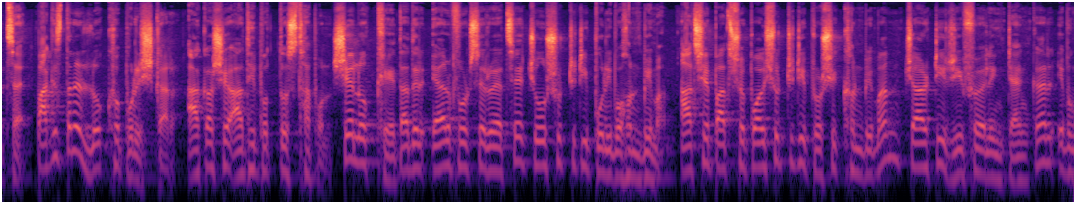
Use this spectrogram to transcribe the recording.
আছে পাকিস্তানের লক্ষ্য পরিষ্কার, আকাশে আধিপত্য স্থাপন। সে লক্ষ্যে তাদের এয়ারফোর্সে রয়েছে চৌষট্টিটি পরিবহন বিমান, আছে পাঁচশো পঁয়ষট্টিটি প্রশিক্ষণ বিমান, চারটি রিফুয়েলিং ট্যাঙ্কার এবং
